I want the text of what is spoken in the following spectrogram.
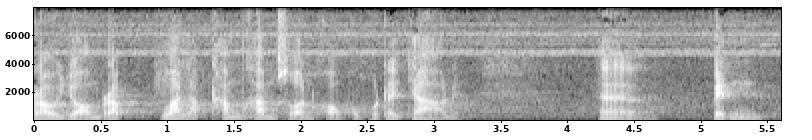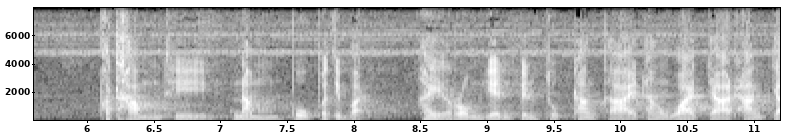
เรายอมรับว่าหลักธรรมคำสอนของพระพุทธเจ้าเนี่ยเเป็นพระธรรมที่นำผู้ปฏิบัติให้ร่มเย็นเป็นสุขทั้งกาย ทั้งวาจาทางใจ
